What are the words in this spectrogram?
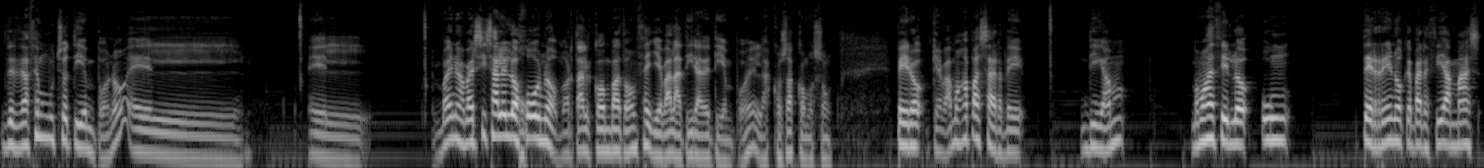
desde hace mucho tiempo, ¿no? El, el... Bueno, a ver si salen los juegos. No, Mortal Kombat 11 lleva la tira de tiempo, ¿eh? Las cosas como son. Pero que vamos a pasar de, digamos, vamos a decirlo, un terreno que parecía más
